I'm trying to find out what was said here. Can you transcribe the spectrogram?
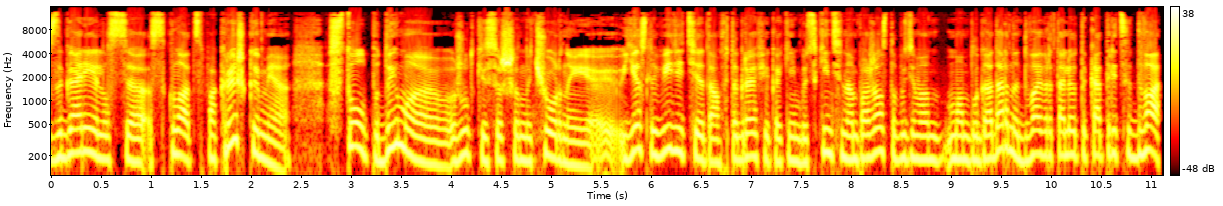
загорелся склад с покрышками, столб дыма, жуткий совершенно черный. Если видите там фотографии какие-нибудь, скиньте нам, пожалуйста, будем вам, вам благодарны. Два вертолета К-32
